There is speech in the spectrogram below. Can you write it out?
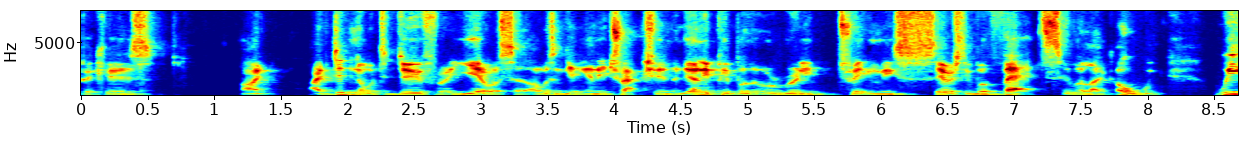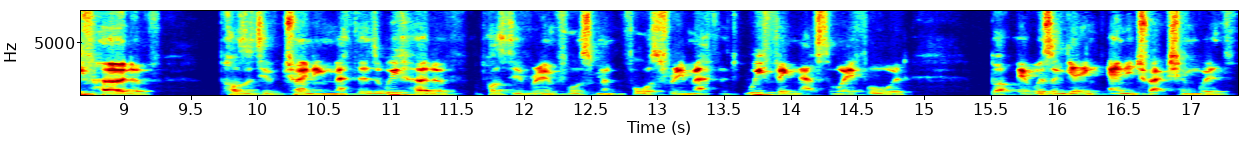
because I I didn't know what to do for a year or so. I wasn't getting any traction, and the only people that were really treating me seriously were vets who were like, "Oh, we, we've heard of positive training methods. We've heard of positive reinforcement, force-free methods. We think that's the way forward." But it wasn't getting any traction with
